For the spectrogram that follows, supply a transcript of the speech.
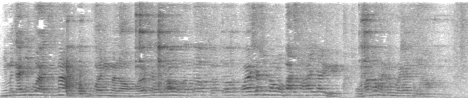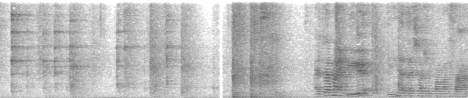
你们赶紧过来吃饭，我不管你们了，我要下去帮我。下去帮我爸杀一下鱼，我妈都还没回来煮呢。还在卖鱼，等一下再下去帮他杀。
